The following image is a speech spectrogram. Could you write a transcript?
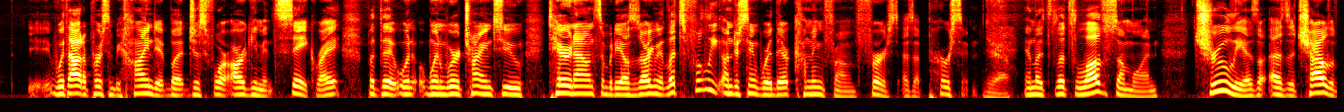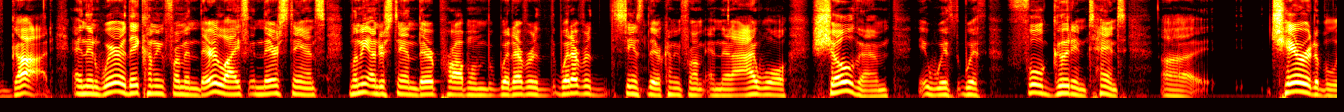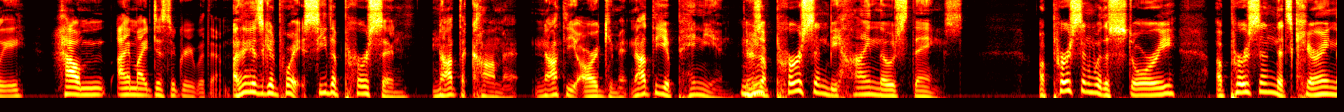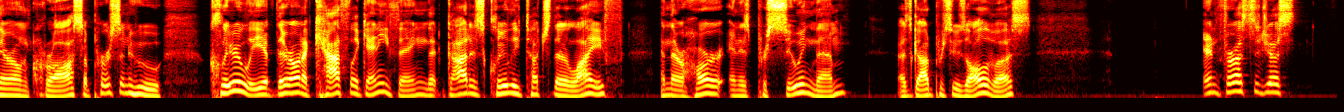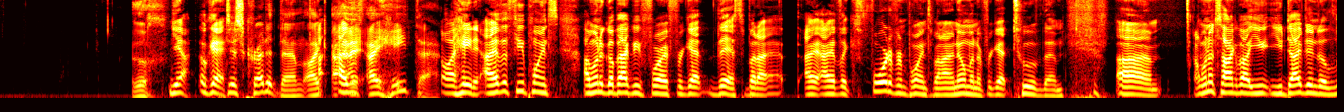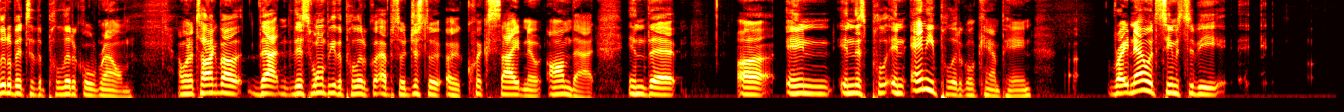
without a person behind it, but just for argument's sake, right? But that when when we're trying to tear down somebody else's argument, let's fully understand where they're coming from first as a person Yeah. and let's let's love someone truly as a, as a child of God, and then where are they coming from in their life, in their stance? Let me understand their problem, whatever whatever stance they're coming from, and then I will show them with with full good intent, uh, charitably, how I might disagree with them. I think it's a good point. See the person, not the comment, not the argument, not the opinion. There's a person behind those things. A person with a story, a person that's carrying their own cross, a person who clearly, if they're on a Catholic anything, that God has clearly touched their life and their heart and is pursuing them as God pursues all of us. And for us to just ugh, Yeah. Okay. discredit them, like I- I, I, hate that. Oh, I hate it. I have a few points. I want to go back before I forget this, but I I, I have like four different points, but I know I'm going to forget two of them. um, I want to talk about you. You dived into a little bit to the political realm. I want to talk about that. This won't be the political episode. Just a, a quick side note on that. In that, uh, in in this in any political campaign, uh, right now it seems to be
